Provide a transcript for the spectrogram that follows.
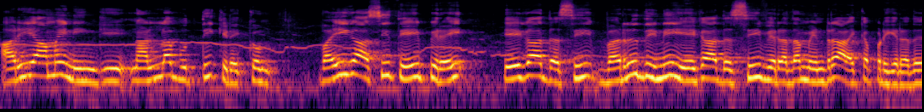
அறியாமை நீங்கி நல்ல புத்தி கிடைக்கும். வைகாசி தேய்பிறை ஏகாதசி வருதினி ஏகாதசி விரதம் என்று அழைக்கப்படுகிறது.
